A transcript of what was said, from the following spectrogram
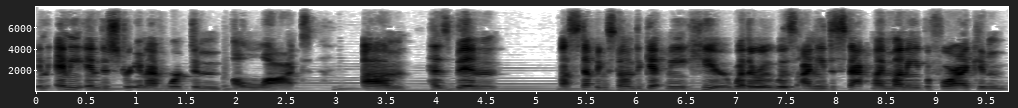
in any industry, and I've worked in a lot, um, has been a stepping stone to get me here. Whether it was I need to stack my money before I can,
